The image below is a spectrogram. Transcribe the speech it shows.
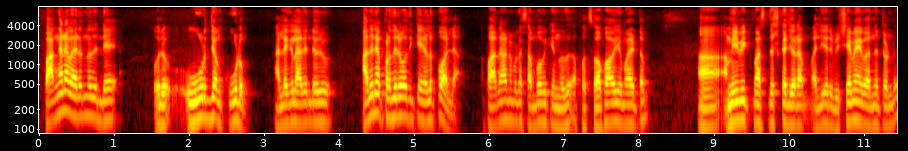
അപ്പോൾ അങ്ങനെ വരുന്നതിന്റെ ഒരു ഊർജം കൂടും അല്ലെങ്കിൽ അതിന്റെ ഒരു അതിനെ പ്രതിരോധിക്കാൻ എളുപ്പമല്ല. അപ്പോൾ അതാണ് ഇവിടെ സംഭവിക്കുന്നത്. അപ്പോൾ സ്വാഭാവികമായിട്ടും അമീബിക് മസ്തിഷ്ക ജ്വരം വലിയൊരു വിഷയമായി വന്നിട്ടുണ്ട്.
